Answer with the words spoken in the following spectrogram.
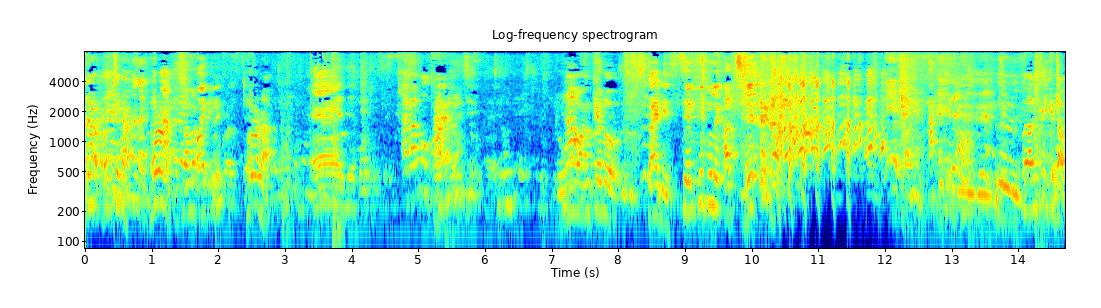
না হলো না ফাইভ না। যে আঙ্কেলও স্টাইলিশ সেলফি তুলে খাচ্ছে। আঙ্কেলকে দাও।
